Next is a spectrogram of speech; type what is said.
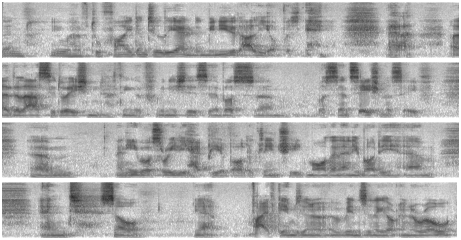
then you have to fight until the end. And we needed Ali, obviously. yeah. uh, the last situation, I think, of Vinicius uh, was um, was sensational save. Um, and he was really happy about the clean sheet more than anybody. Um, and so, yeah, five games in a, wins in a, in a row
